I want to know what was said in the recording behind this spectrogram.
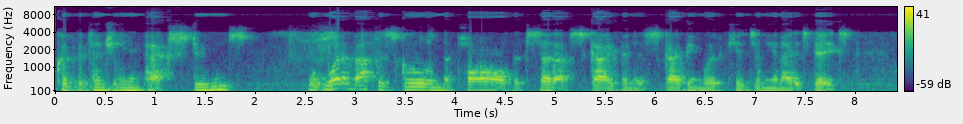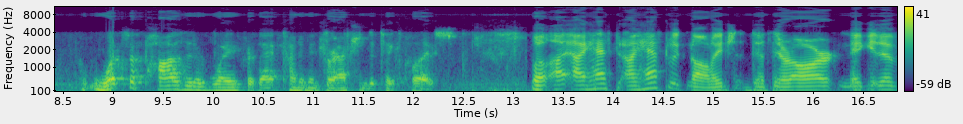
could potentially impact students what about the school in Nepal that set up Skype and is Skyping with kids in the United States? What's a positive way for that kind of interaction to take place? Well, I, I, have to I have to acknowledge that there are negative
